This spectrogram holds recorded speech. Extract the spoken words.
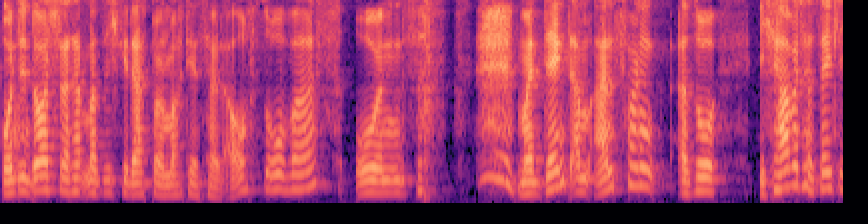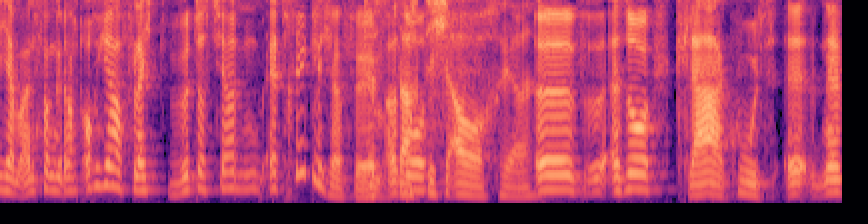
Und in Deutschland hat man sich gedacht, man macht jetzt halt auch sowas. Und man denkt am Anfang, also ich habe tatsächlich am Anfang gedacht, oh ja, vielleicht wird das ja ein erträglicher Film. Das also, dachte ich auch, ja. Äh, also klar, gut. Äh, ne,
